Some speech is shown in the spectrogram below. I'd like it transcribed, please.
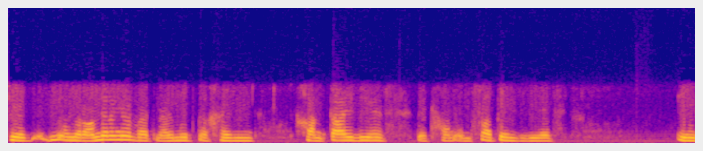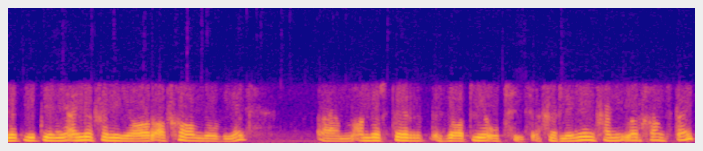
So die onderhandelinge wat nou moet begin gaan taai wees, dit gaan omvattend wees en dit moet aan die einde van die jaar afgehandel wees. Ehm um, anderster is daar twee opsies, 'n verlenging van die oorgangstyd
